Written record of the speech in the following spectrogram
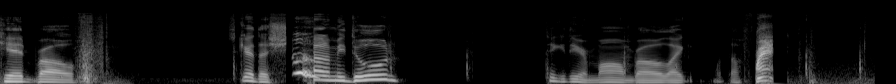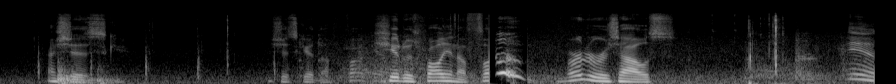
Kid, bro. Scared the shit out of me, dude. Take it to your mom, bro. Like, what the fuck? That shit scared. That shit scared the fuck. Kid was probably in a fuck murderer's house. Damn.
